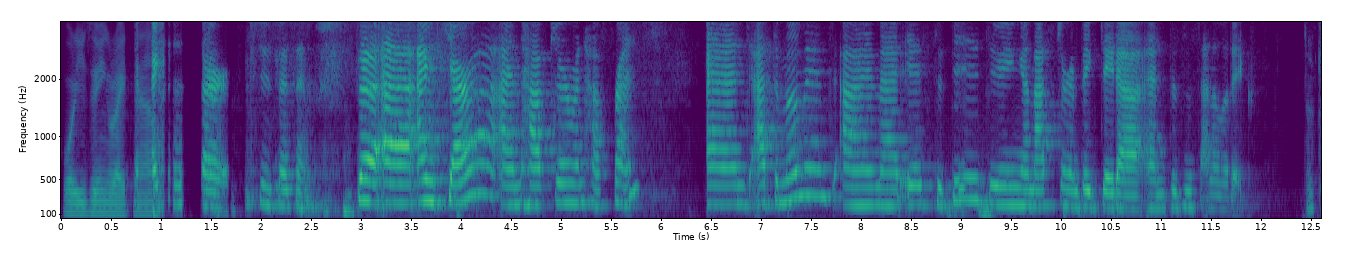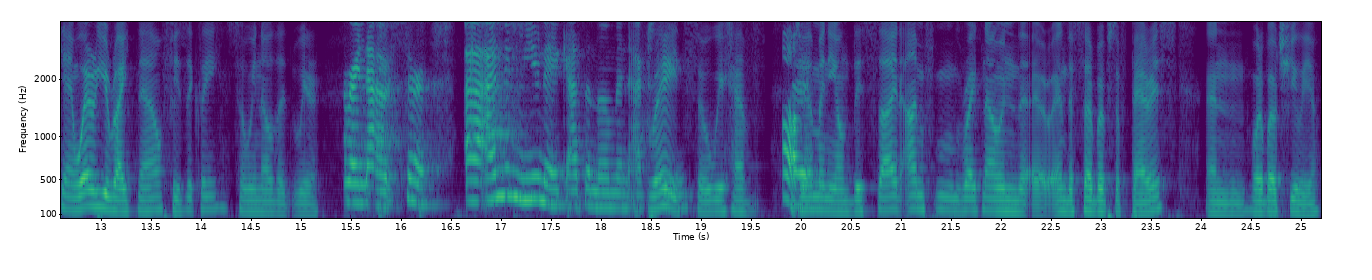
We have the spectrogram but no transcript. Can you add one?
what are you doing right now? I can start. Just listen. So uh, I'm Chiara. I'm half German, half French. And at the moment, I'm at ESCP doing a master in big data and business analytics. Okay, and where are you right now physically? So we know that we're Right now, sure. Uh, I'm in Munich at the moment, actually. great. So we have Oh. Germany on this side. I'm from right now in the uh, in the suburbs of Paris. And what about you, Leo?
